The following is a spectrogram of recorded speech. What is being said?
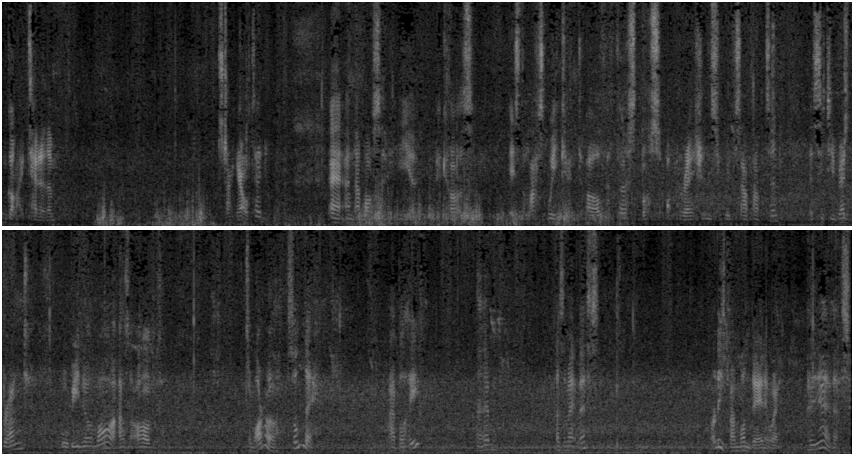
we've got like 10 of them. Strike it all 10. Uh, and I'm also here because it's the last weekend of first bus operations with Southampton, the City Red brand will be no more as of tomorrow, Sunday, I believe. Um, as I make this, or at least by Monday anyway. But yeah, that's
